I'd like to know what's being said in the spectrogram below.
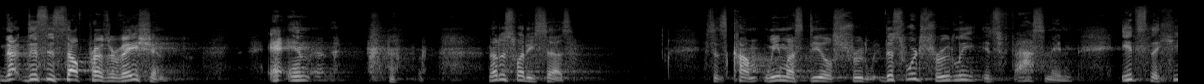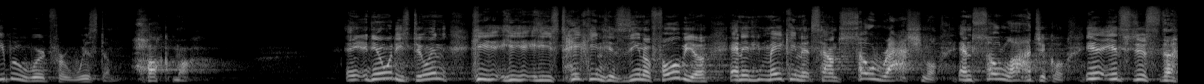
That, this is self preservation. And, and notice what he says. He says, Come, we must deal shrewdly. This word shrewdly is fascinating. It's the Hebrew word for wisdom, chokmah. And you know what he's doing? He, he, he's taking his xenophobia and he's making it sound so rational and so logical. It, it's just the,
